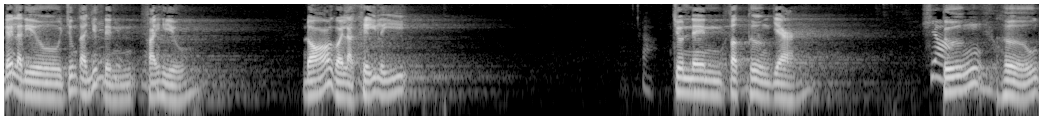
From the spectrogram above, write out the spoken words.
Đây là điều chúng ta nhất định phải hiểu. Đó gọi là khỉ lý. Cho nên Phật thường giảng, Tướng hữu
